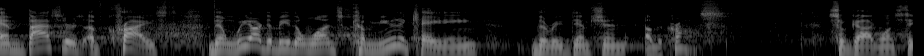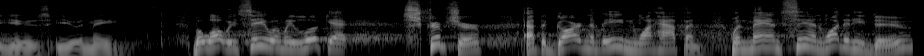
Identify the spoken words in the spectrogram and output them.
ambassadors of Christ, then we are to be the ones communicating the redemption of the cross. So God wants to use you and me. But what we see when we look at Scripture, at the Garden of Eden, what happened? When man sinned, what did he do?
